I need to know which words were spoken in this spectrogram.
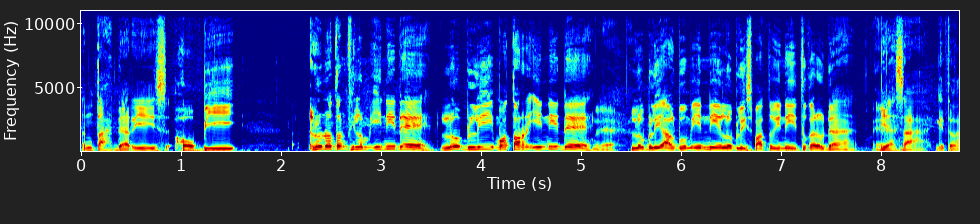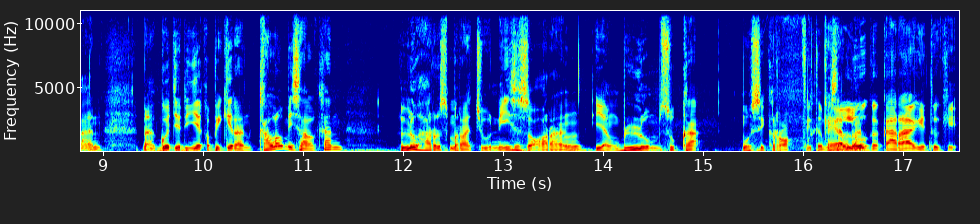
Entah dari hobi lu nonton film ini deh, lu beli motor ini deh, Iya. lu beli album ini, lu beli sepatu ini, itu kan udah Iya. biasa gitu kan. Nah, gue jadinya kepikiran kalau misalkan lu harus meracuni seseorang yang belum suka musik rock gitu Kayak misalkan. lu ke Kara gitu Ki.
